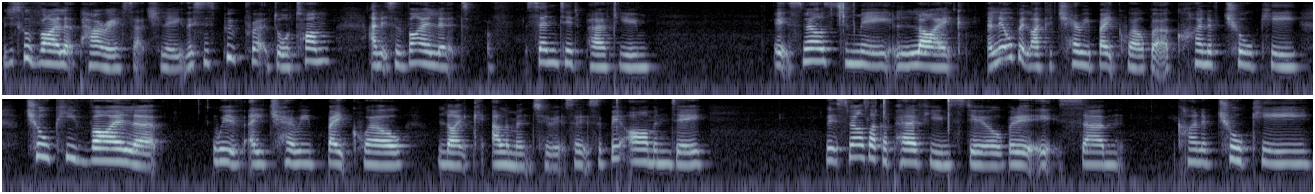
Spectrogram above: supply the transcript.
they're just called Violet Paris actually. This is Pourpre d'Automne and it's a violet scented perfume. It smells to me like a little bit like a cherry bakewell, but a kind of chalky, chalky violet with a cherry bakewell like element to it. So it's a bit almondy. It smells like a perfume still, but it, it's um, kind of chalky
